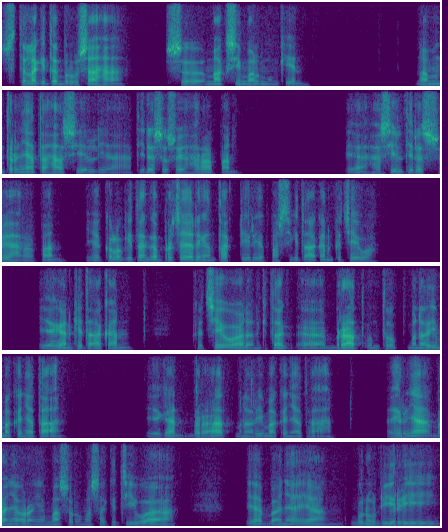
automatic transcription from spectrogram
setelah kita berusaha semaksimal mungkin, namun ternyata hasil ya tidak sesuai harapan, ya hasil tidak sesuai harapan, ya kalau kita nggak percaya dengan takdir ya pasti kita akan kecewa, ya kan kita akan kecewa dan kita uh, berat untuk menerima kenyataan. Ya kan? Berat menerima kenyataan. Akhirnya banyak orang yang masuk rumah sakit jiwa, ya banyak yang bunuh diri,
